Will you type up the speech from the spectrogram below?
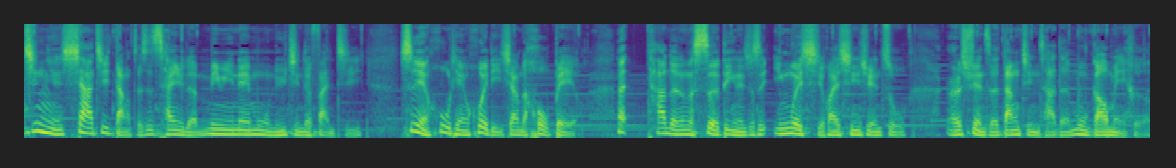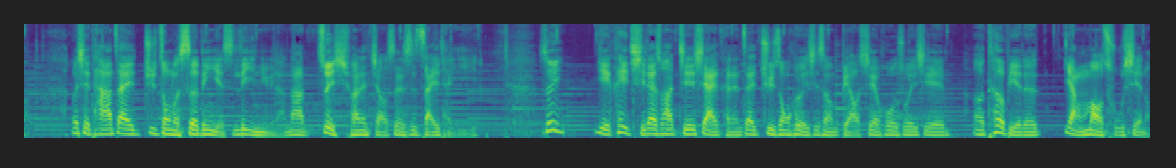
今年夏季档则是参与了《秘密内幕：女警的反击》，饰演户田惠里香的后辈哦。那他的那个设定呢，就是因为喜欢新选组而选择当警察的木高美和。而且她在剧中的设定也是丽女啊，那最喜欢的角色是斋藤一，所以也可以期待说她接下来可能在剧中会有一些什么表现，或者说一些呃特别的样貌出现哦。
